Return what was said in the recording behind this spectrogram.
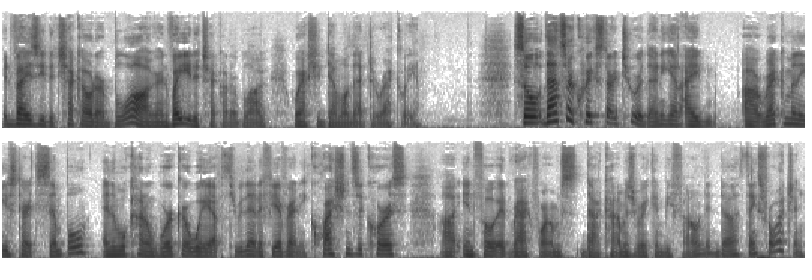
advise you to check out our blog, or invite you to check out our blog. We actually demo that directly. So that's our quick start tour. Then again, I uh, recommend that you start simple and then we'll kind of work our way up through that. If you ever have any questions, of course, uh, info at rackforms.com is where it can be found. And uh, thanks for watching.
